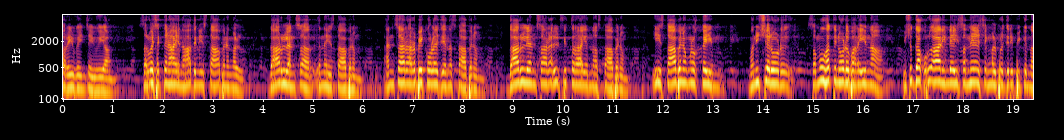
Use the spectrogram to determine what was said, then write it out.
പറയുകയും ചെയ്യുകയാണ്. സർവശക്തനായ നാഥൻ ഈ സ്ഥാപനങ്ങൾ ദാറുൽ അൻസാർ എന്ന ഈ സ്ഥാപനം അൻസാർ അറബി കോളേജ് എന്ന സ്ഥാപനം ദാറുൽ അൻസാർ അൽ ഫിത്ര എന്ന സ്ഥാപനം ഈ സ്ഥാപനങ്ങളൊക്കെയും മനുഷ്യരോട് സമൂഹത്തിനോട് പറയുന്ന വിശുദ്ധ ഖുർആാനിന്റെ ഈ സന്ദേശങ്ങൾ പ്രചരിപ്പിക്കുന്ന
